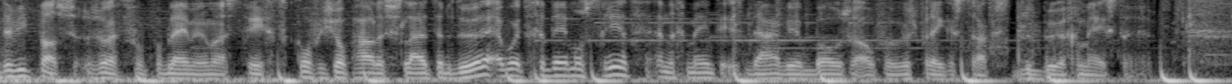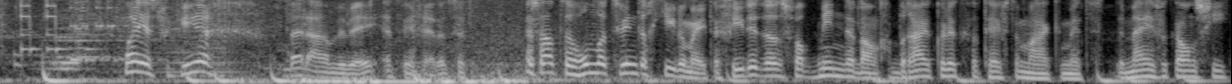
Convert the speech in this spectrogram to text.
De Wietpas zorgt voor problemen in Maastricht. Koffieshophouders sluiten de deuren. Er wordt gedemonstreerd en de gemeente is daar weer boos over. We spreken straks de burgemeester. Maar eerst verkeer bij de ANWB, Edwin Gerritsen. Er staat 120 kilometer file, dat is wat minder dan gebruikelijk. Dat heeft te maken met de meivakantie.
